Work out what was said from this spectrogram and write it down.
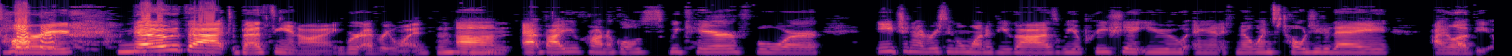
Sorry. know that Betsy and I, we're everyone. Mm-hmm. Um, at Bayou Chronicles, we care for each and every single one of you guys. We appreciate you. And if no one's told you today, I love you.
